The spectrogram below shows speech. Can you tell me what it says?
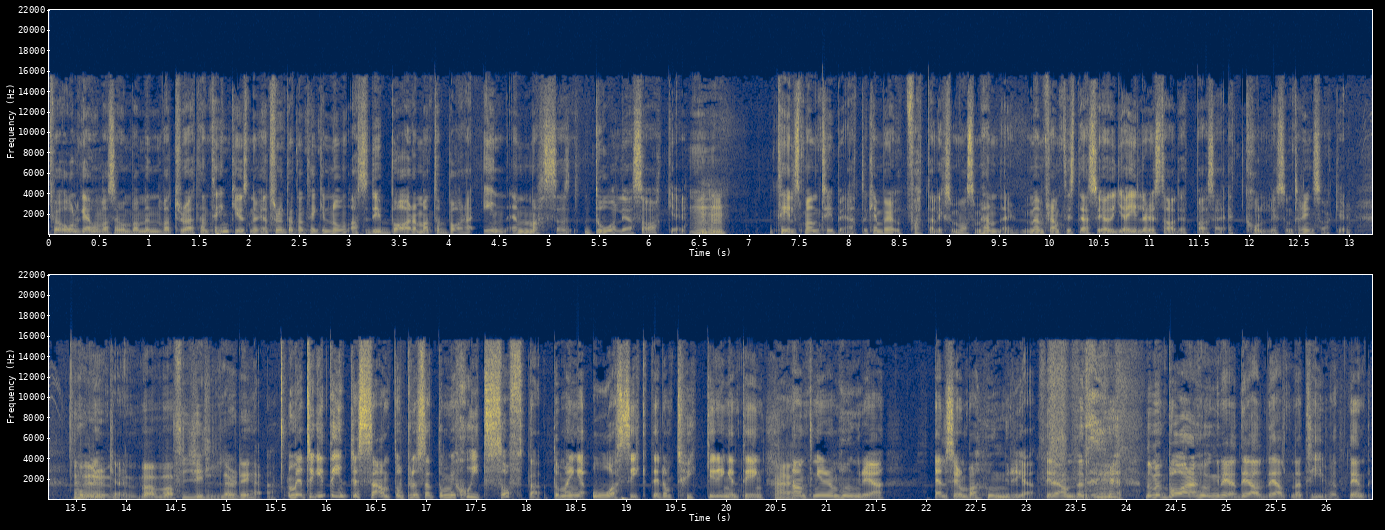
för Olga hon var så här, hon bara, men vad tror du att han tänker just nu? Jag tror inte att han tänker någon, alltså det är bara, man tar bara in en massa dåliga saker. Tills man typ är ett och kan börja uppfatta liksom vad som händer. Men fram tills dess, så jag, jag gillar det stadiet, bara så här, ett kolli som tar in saker och blinkar. Hur, va- varför gillar du det? Men jag tycker det är intressant och plus att de är skitsofta. De har inga åsikter, de tycker ingenting. Nej. Antingen är de hungriga eller så är de bara hungriga. Det är det andra. De är bara hungriga, det är, all- det är alternativet. Det är inte,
